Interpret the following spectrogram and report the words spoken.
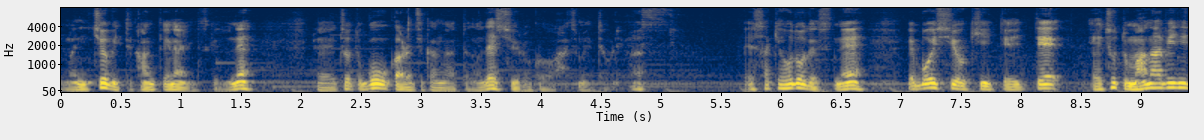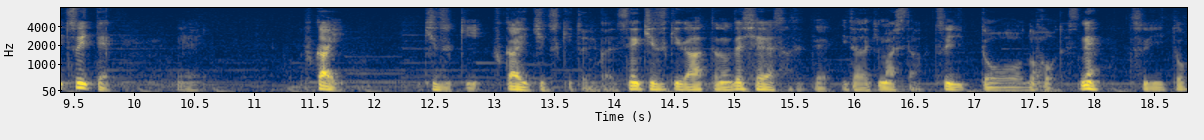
えまあ、日曜日って関係ないんですけどね。えちょっと午後から時間があったので収録を始めております。え先ほどですね、え Voicy を聞いていて、えちょっと学びについて、え深い気づき深い気づきというかですね気づきがあったのでシェアさせていただきました。ツイートの方ですね。ツイート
